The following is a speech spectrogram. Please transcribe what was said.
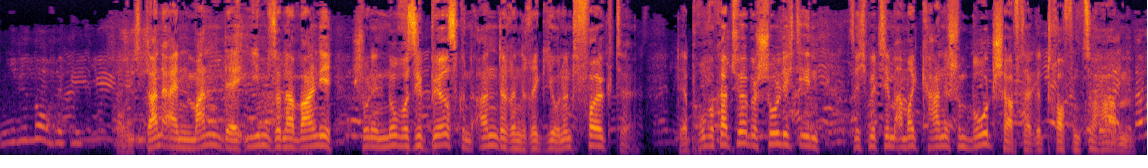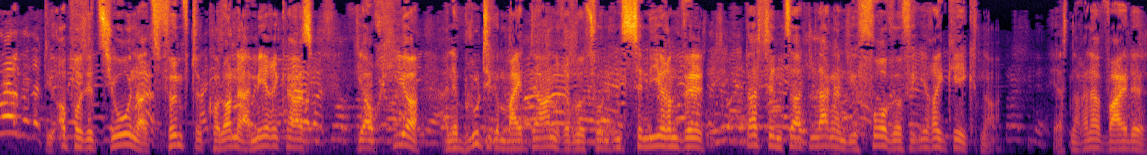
Und dann ein Mann, der ihm, so Nawalny, schon in Novosibirsk und anderen Regionen folgte. Der Provokateur beschuldigt ihn, sich mit dem amerikanischen Botschafter getroffen zu haben. Die Opposition als fünfte Kolonne Amerikas, die auch hier eine blutige Maidan-Revolution inszenieren will, das sind seit langem die Vorwürfe ihrer Gegner. Erst nach einer Weile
